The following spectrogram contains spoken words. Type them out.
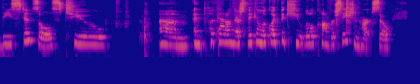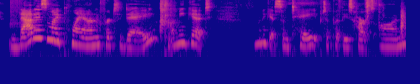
these stencils to um, and put that on there so they can look like the cute little conversation hearts. So that is my plan for today. Let me get, I'm gonna get some tape to put these hearts on.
